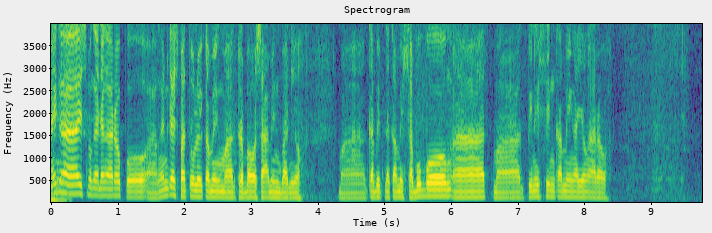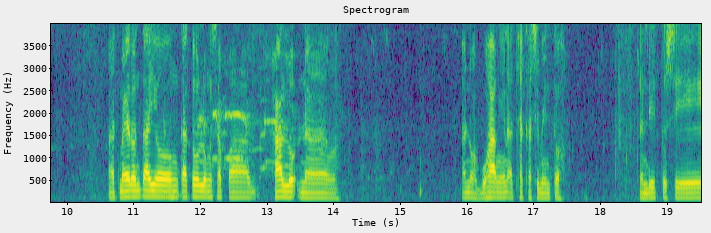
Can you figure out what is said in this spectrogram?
Hi guys, magandang araw po. Ah, ngayon guys, patuloy kaming magtrabaho sa aming banyo. Magkabit na kami sa bubong at magpinising kami ngayong araw. At mayroon tayong katulong sa paghalo ng ano, buhangin at saka simento. Nandito si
